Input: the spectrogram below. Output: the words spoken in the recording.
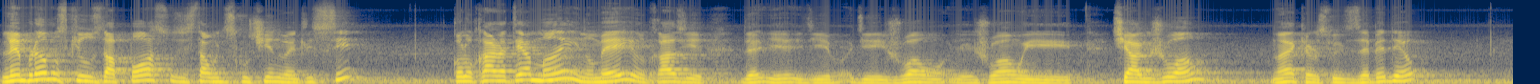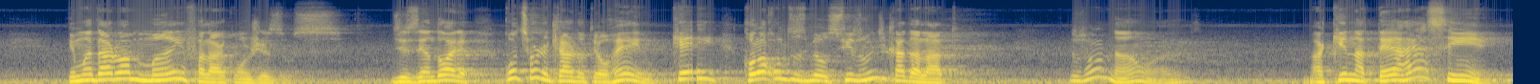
Lembramos que os apóstolos estavam discutindo entre si, colocaram até a mãe no meio, no caso de, de, de, de João, João e Tiago e João, não é? que eram os filhos de Zebedeu, e mandaram a mãe falar com Jesus, dizendo: Olha, quando o senhor entrar no teu reino, quem? Coloca um dos meus filhos, um de cada lado. Jesus falou: Não, aqui na terra é assim,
